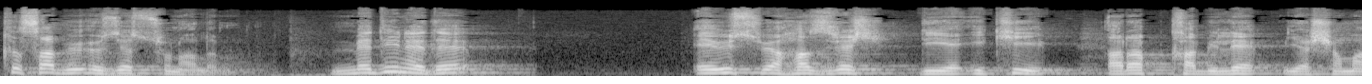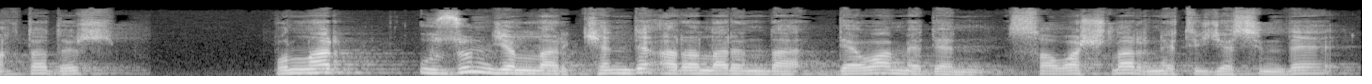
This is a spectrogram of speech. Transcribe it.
kısa bir özet sunalım. Medine'de Evs ve Hazreç diye iki Arap kabile yaşamaktadır. Bunlar uzun yıllar kendi aralarında devam eden savaşlar neticesinde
